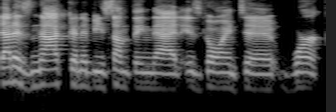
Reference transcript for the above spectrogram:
That is not going to be something that is going to work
